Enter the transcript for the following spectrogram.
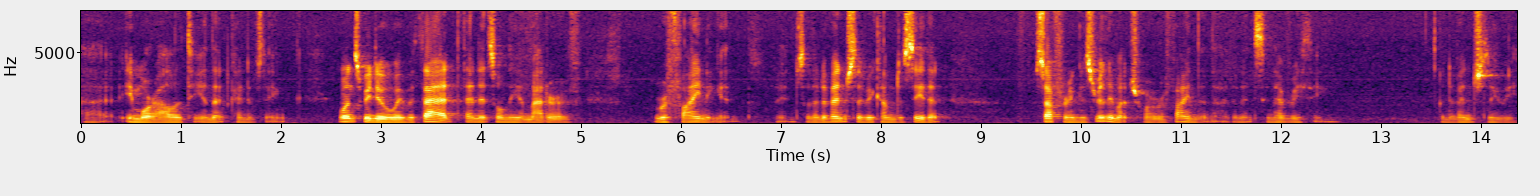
uh, immorality and that kind of thing. Once we do away with that, then it's only a matter of refining it, right? so that eventually we come to see that suffering is really much more refined than that, and it's in everything. And eventually we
